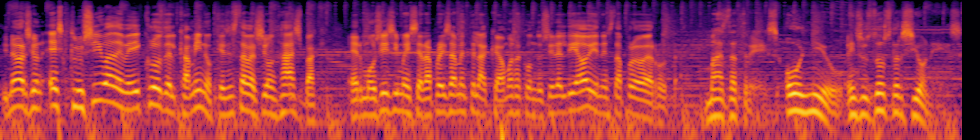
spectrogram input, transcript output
y una versión exclusiva de vehículos del camino, que es esta versión hatchback, hermosísima y será precisamente la que vamos a conducir el día de hoy en esta prueba de ruta. Mazda 3 All New en sus dos versiones,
